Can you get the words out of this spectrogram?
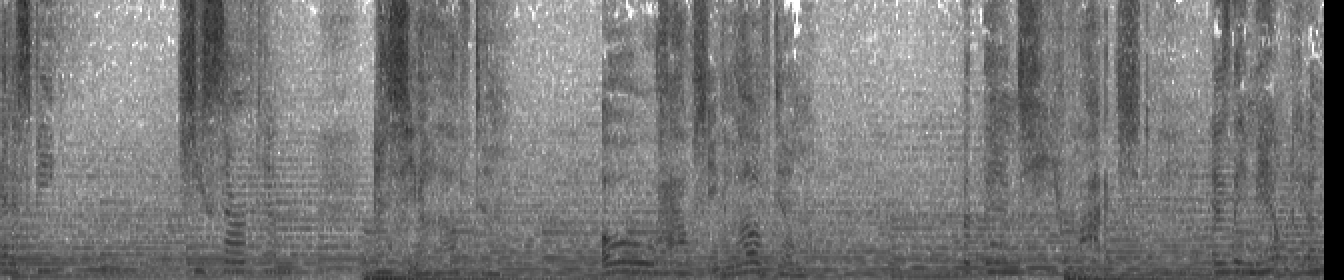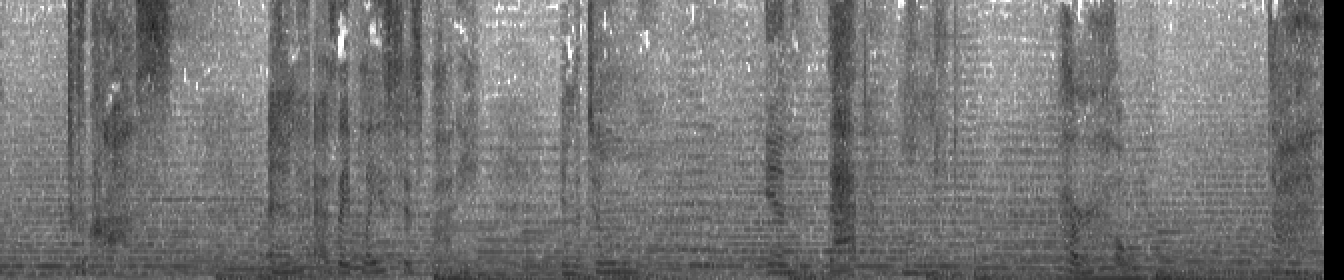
at his feet. She served him and she loved him. Oh, how she loved him. But then she watched as they nailed him to the cross. And as they placed his body in the tomb, in that moment, her hope died.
